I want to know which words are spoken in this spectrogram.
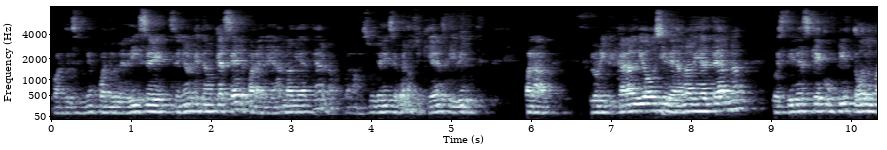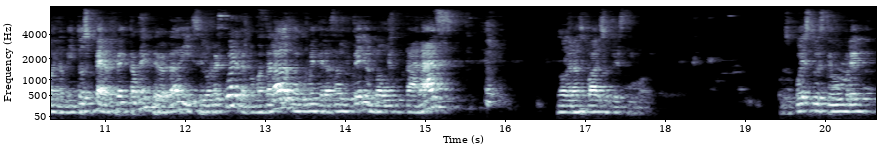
cuando, le dice, Señor, ¿qué tengo que hacer para heredar la vida eterna? Jesús le dice, bueno, si quieres vivir para glorificar a Dios y heredar la vida eterna, pues tienes que cumplir todos los mandamientos perfectamente, ¿verdad? Y se lo recuerda, no matarás, no cometerás adulterio, no hurtarás, no darás falso testimonio. Por supuesto, este hombre,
